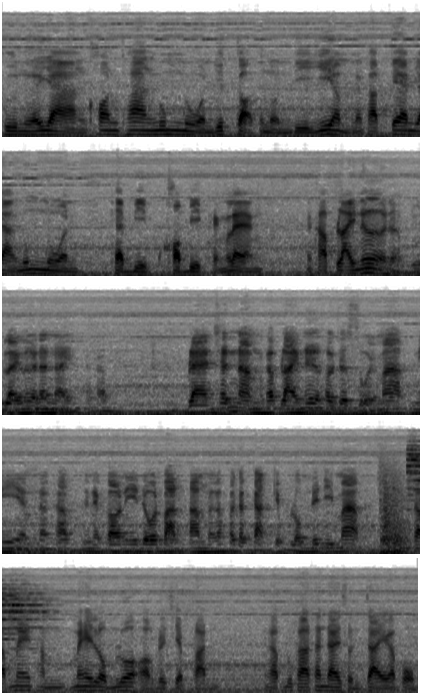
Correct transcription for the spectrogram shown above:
คือเนื้อยางค่อนข้างนุ่มนวลยึดเกาะถนนดีเยี่ยมนะครับแก้มยางนุ่มนวลแถบบีบขอบบีบแข็งแรงนะครับไลเนอร์ดูไลเนอร์ด้านในนะครับแบรนด์ชั้นนำนะครับไลเนอร์เขาจะสวยมากเนียนนะครับในกรณีโดนบาดตำนะครับเขาจะกักเก็บลมได้ดีมากนะครับไม่ให้ทำไม่ให้ลมรั่วออกโดยเฉียบพลันนะครับลูกค้าท่านใดสนใจครับผม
